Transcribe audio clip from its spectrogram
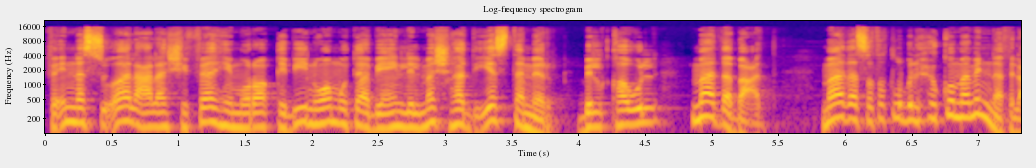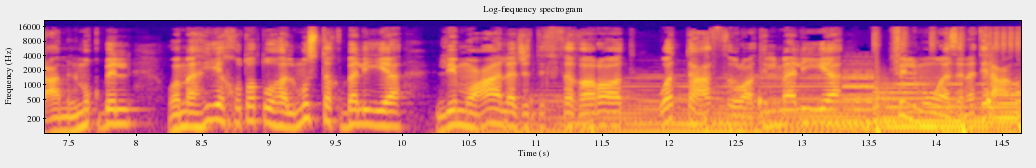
فإن السؤال على شفاه مراقبين ومتابعين للمشهد يستمر. بالقول ماذا بعد؟ ماذا ستطلب الحكومة منا في العام المقبل؟ وما هي خططها المستقبلية لمعالجة الثغرات والتعثرات المالية في الموازنة العامة؟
